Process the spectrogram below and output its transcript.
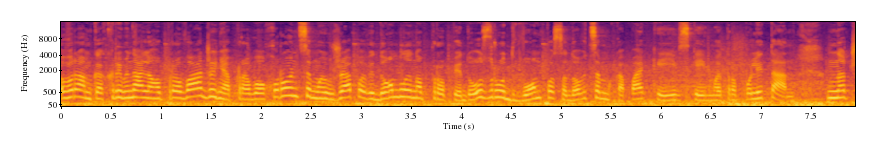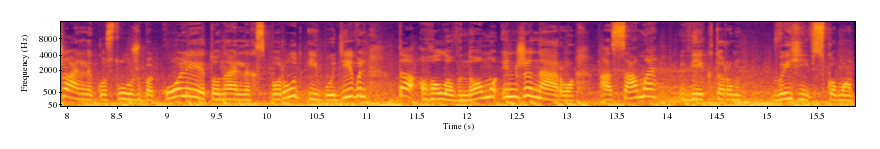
В рамках кримінального провадження правоохоронцями вже повідомлено про підозру двом посадовцям КП Київський метрополітен, начальнику служби колії, тунельних споруд і будівель та головному інженеру, а саме Віктору Вигівському.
